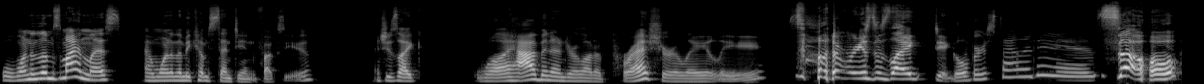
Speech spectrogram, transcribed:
well, one of them's mindless and one of them becomes sentient and fucks you. And she's like, well, I have been under a lot of pressure lately. So the barista's like, Tingleverse style it is. So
